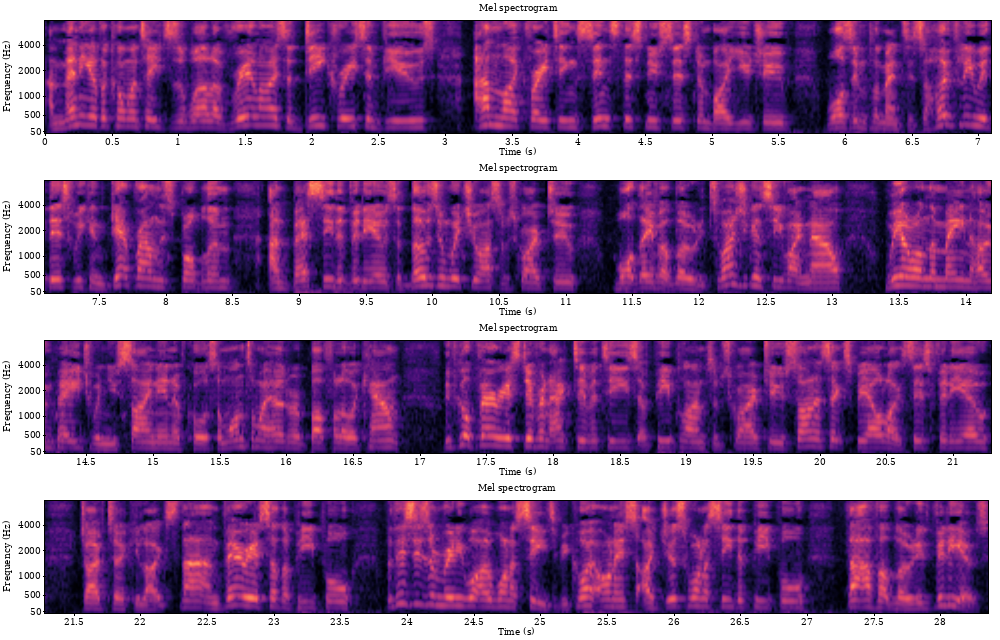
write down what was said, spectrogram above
and many other commentators as well, have realised a decrease in views and like ratings since this new system by YouTube was implemented. So hopefully with this we can get around this problem and best see the videos of those in which you are subscribed to, what they've uploaded. So as you can see right now, we are on the main homepage when you sign in, of course. I'm onto my Hurder of Buffalo account. We've got various different activities of people I'm subscribed to. Silence XBL likes this video, Jive Turkey likes that, and various other people. But this isn't really what I want to see. To be quite honest, I just want to see the people that have uploaded videos.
